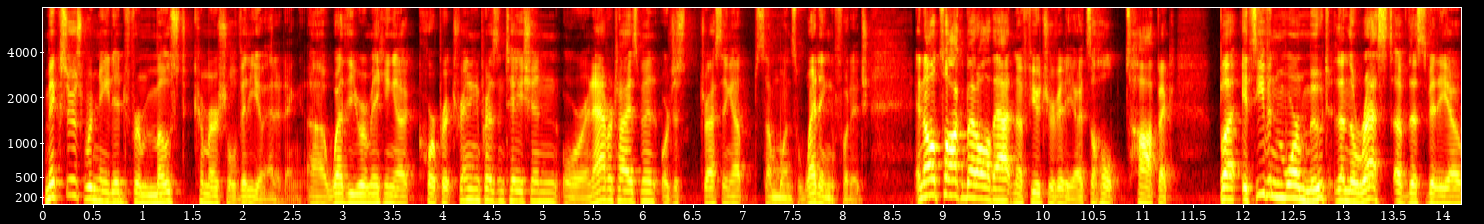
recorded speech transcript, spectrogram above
mixers were needed for most commercial video editing, uh, whether you were making a corporate training presentation or an advertisement or just dressing up someone's wedding footage. And I'll talk about all that in a future video. It's a whole topic. But it's even more moot than the rest of this video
